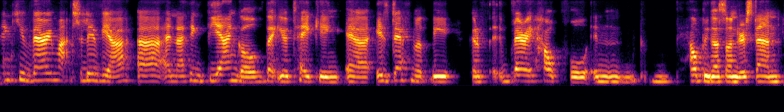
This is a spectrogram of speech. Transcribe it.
Thank you very much, Olivia. Uh, and I think the angle that you're taking uh, is definitely very helpful in helping us understand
